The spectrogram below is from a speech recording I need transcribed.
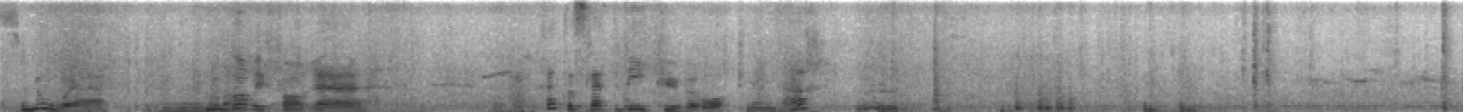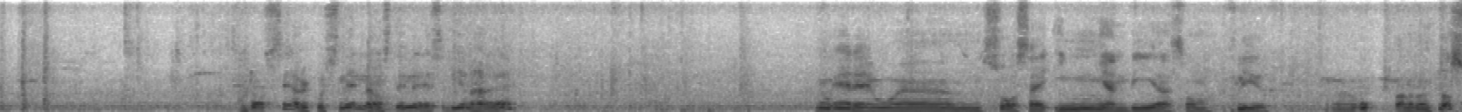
Så nå, eh, nå går vi for eh, rett og slett bikubeåpning her. Og da ser du hvor snille og stille disse biene her er. Nå er det jo eh, så å si ingen bier som flyr eh, opp eller rundt oss.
